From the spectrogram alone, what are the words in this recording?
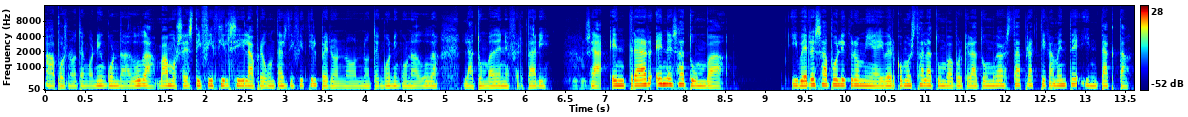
Ah, pues no tengo ninguna duda. Vamos, es difícil, sí, la pregunta es difícil, pero no, no tengo ninguna duda. La tumba de Nefertari. O sea, entrar en esa tumba y ver esa policromía y ver cómo está la tumba, porque la tumba está prácticamente intacta,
